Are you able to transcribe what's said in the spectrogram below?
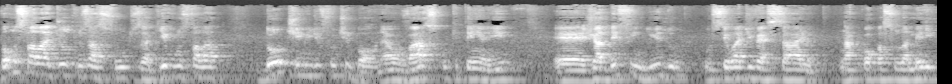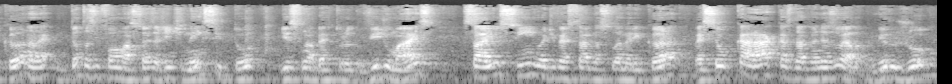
vamos falar de outros assuntos aqui, vamos falar do time de futebol, né? O Vasco que tem aí é, já definido o seu adversário na Copa Sul-Americana, né? Com tantas informações a gente nem citou isso na abertura do vídeo, mas saiu sim o adversário na Sul-Americana, vai ser o Caracas da Venezuela. O primeiro jogo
